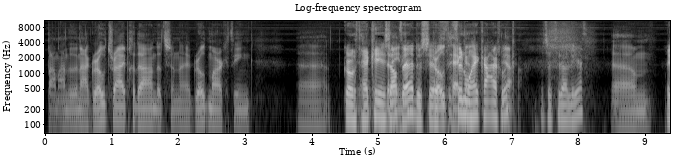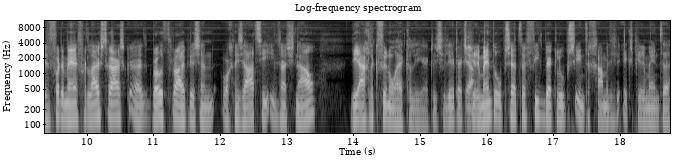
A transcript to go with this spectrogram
paar maanden daarna Growth Tribe gedaan. Dat is een growth marketing. Eh, Growth hacken is dat, hè? Dus eh, Growth funnel hacken. eigenlijk. Wat dat je daar leert. Ehm, Even voor de, voor de luisteraars. eh, Growth Tribe is een organisatie internationaal die eigenlijk funnel hacken leert. Dus je leert experimenten opzetten, feedback loops in te gaan met die experimenten.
